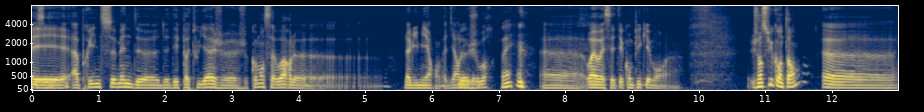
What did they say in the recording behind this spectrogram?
et après une semaine de, dépatouillage, euh, je commence à voir le, la lumière, on va dire, le, jour. Ouais. ouais, ouais, ça a été compliqué. Bon, j'en suis content. Alors,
